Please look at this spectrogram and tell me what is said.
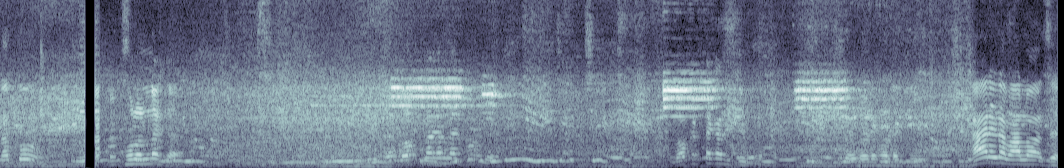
না তো খোলার না লকের টাকা দিতে আর এটা ভালো আছে।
